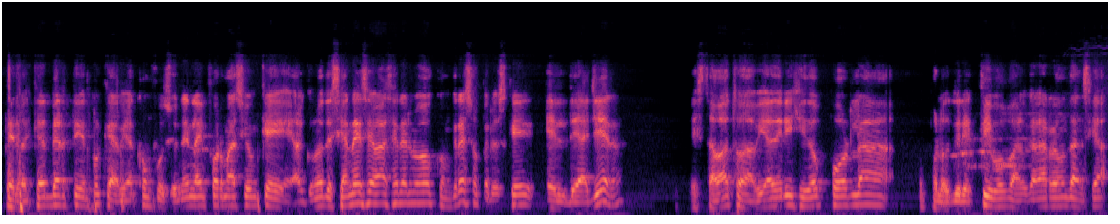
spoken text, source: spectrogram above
pero hay que advertir porque había confusión en la información que algunos decían ese va a ser el nuevo Congreso, pero es que el de ayer estaba todavía dirigido por la por los directivos, valga la redundancia,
